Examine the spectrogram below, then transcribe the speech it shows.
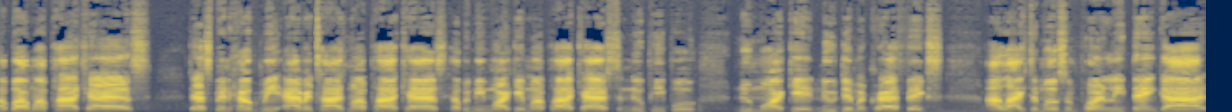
about my podcast that's been helping me advertise my podcast, helping me market my podcast to new people, new market, new demographics. I like to most importantly thank God.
